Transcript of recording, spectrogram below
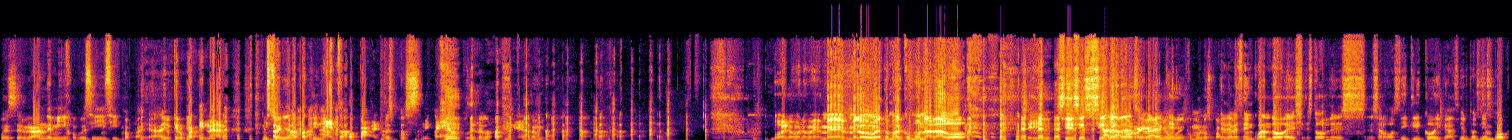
puedes ser grande, mi hijo. Pues sí, sí, papá, ya, yo quiero patinar. Mi sueño es la patineta, papá. Entonces, pues ni pedo, pues es la patineta, mi Bueno, bueno, me, me, lo voy a tomar como un halago. Sí, sí, sí, sí, es verdad. regaño, como los papás. Que de vez en cuando es, esto es, es algo cíclico y que a cierto tiempo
